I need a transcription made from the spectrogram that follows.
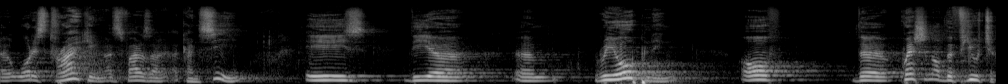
uh, what is striking, as far as I, I can see, is the uh, um, reopening of the question of the future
